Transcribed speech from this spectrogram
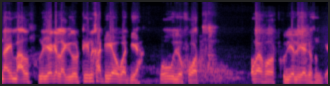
নাই মাল লইয়া গে লাগি টিন খাটিয়া ওবা দিয়া। ও উইলো ফত। ওবা ফত খুলিয়া লইয়া গেছন কে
